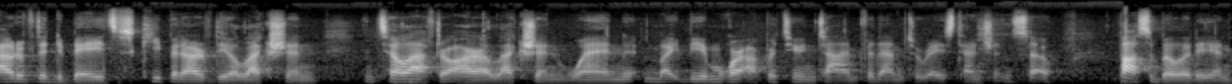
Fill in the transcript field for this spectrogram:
out of the debates, keep it out of the election until after our election, when it might be a more opportune time for them to raise tensions. So, possibility, and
